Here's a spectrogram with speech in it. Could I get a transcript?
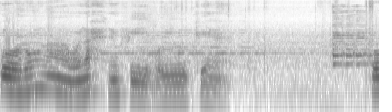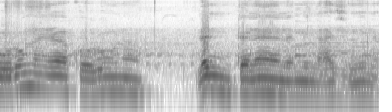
كورونا ونحن في بيوتنا. كورونا يا كورونا لن تنال من عزمنا.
